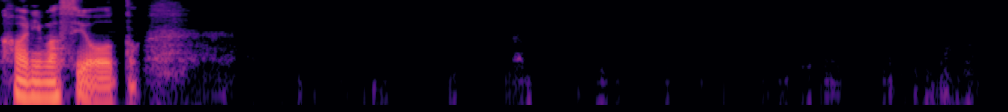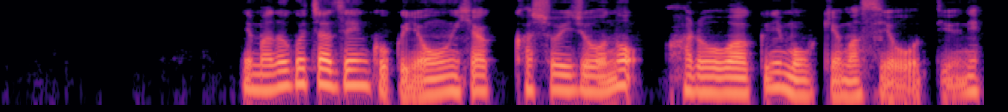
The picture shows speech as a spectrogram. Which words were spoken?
変わりますよと。で、窓口は全国400カ所以上のハローワークに設けますよっていうね。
